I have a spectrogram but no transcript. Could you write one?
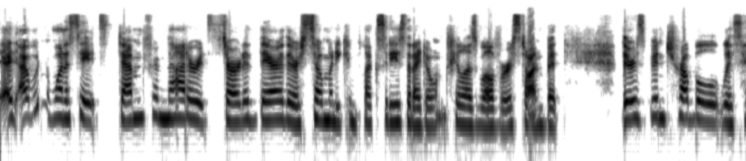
I, I wouldn't want to say it stemmed from that or it started there. There are so many complexities that I don't feel as well versed on, but there's been trouble with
